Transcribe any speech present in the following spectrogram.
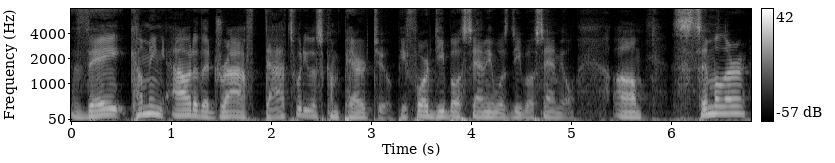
they coming out of the draft, that's what he was compared to before Deebo Samuel was Deebo Samuel. Um, similar,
